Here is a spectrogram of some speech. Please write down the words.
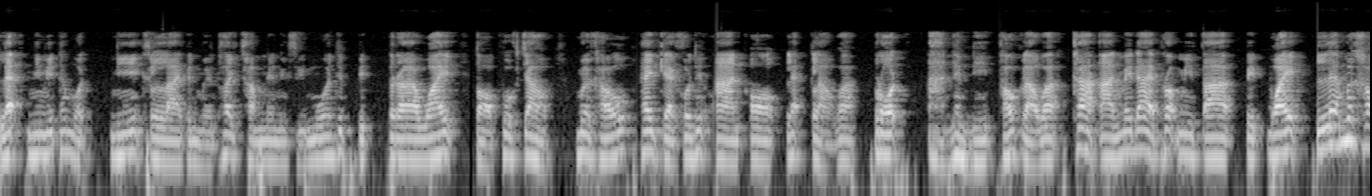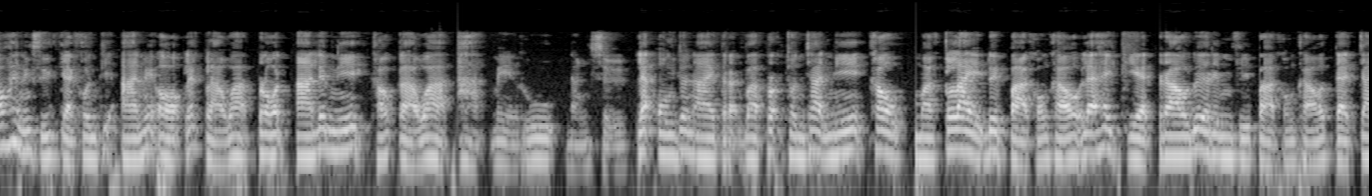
และนิมิตทั้งหมด นี้กลายเป็นเหมือนถ้อยคำในหนังสือม้วนที่ปิดตราไว้ต่อพวกเจ้า เมื่อเขาให้แก่คนที่อ่านออกและกล่าวว่า โปรด อ่านเล่มนี้เขากล่าวว่าข้าอ่านไม่ได้เพราะมีตาปิดไว้ และเมื่อเขาให้หนังสือแก่คนที่อ่านไม่ออกและกล่าวว่า โปรดอ่านเล่มนี้เขากล่าวว่าข้าไม่รู้หนังสือ และองค์เจ้านายตรัสว่าเพราะชนชาตินี้เข้ามาใกล้ด้วยปากของเขา และให้เกียรติเราด้วยริมฝีปากของเขา แต่ใจ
